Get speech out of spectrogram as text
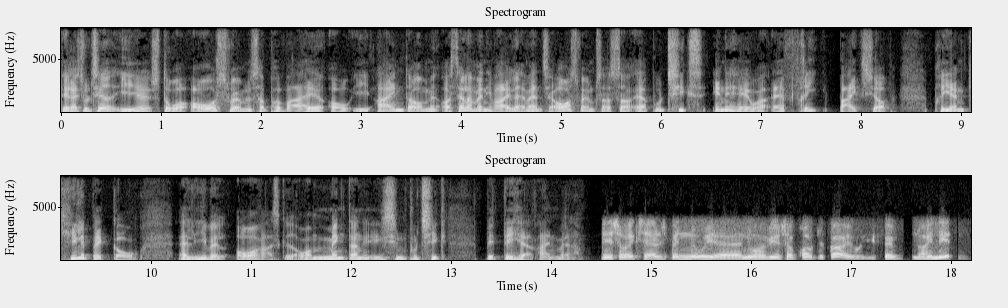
Det resulterede i øh, store oversvømmelser på veje og i ejendomme, og selvom man i Vejle er vant til oversvømmelser, så er butiksindehaver af Fri Bike Shop, Brian Killebækgaard, alligevel overrasket over mængderne i sin butik ved det her regnvejr. Det så ikke særlig spændende ud. Øh, nu har vi jo så prøvet det før jo i 15 og i 19.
